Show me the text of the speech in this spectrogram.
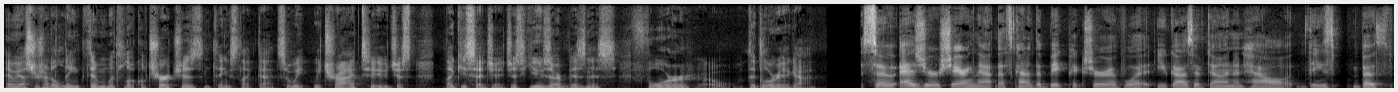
And we also try to link them with local churches and things like that. So we, we try to just, like you said, Jay, just use our business for uh, the glory of God. So, as you're sharing that, that's kind of the big picture of what you guys have done and how these both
